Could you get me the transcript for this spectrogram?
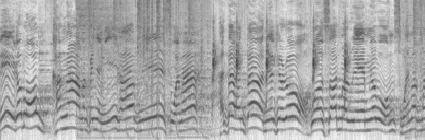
นี่ครับผมข้างหน้ามันเป็นอย่างนี้ครับ นี่สวยไหม Hunter Hunter Netero versus Meruem ครับผม สวยม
